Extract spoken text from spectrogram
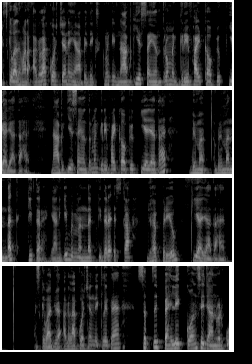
इसके बाद हमारा अगला क्वेश्चन है, यहाँ पे देख सकते हैं कि नाभिकीय संयंत्रों में ग्रेफाइट का उपयोग किया जाता है। नाभिकीय संयंत्रों में ग्रेफाइट का उपयोग किया जाता है विमंदक की तरह, यानी कि विमंदक की तरह इसका जो है प्रयोग किया जाता है। इसके बाद जो है अगला क्वेश्चन देख लेते हैं। सबसे पहले कौन से जानवर को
